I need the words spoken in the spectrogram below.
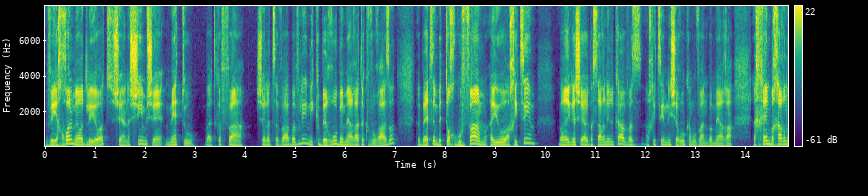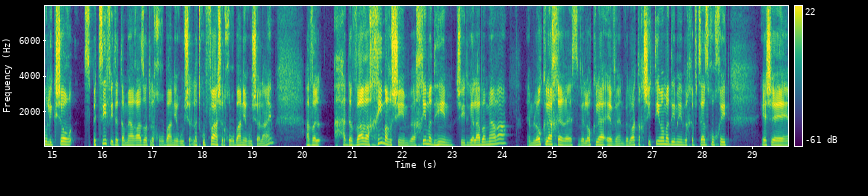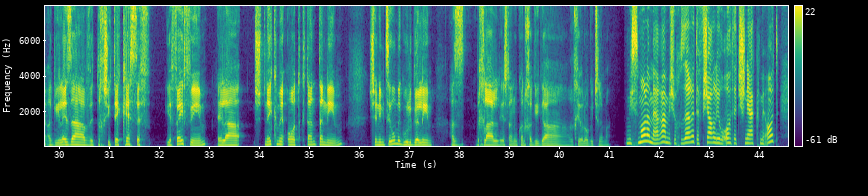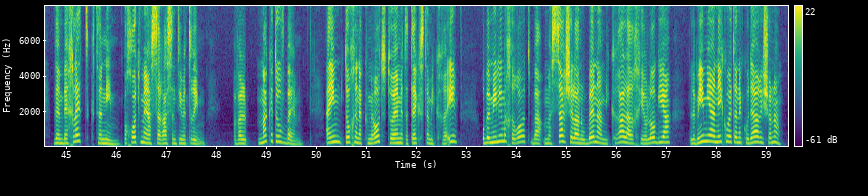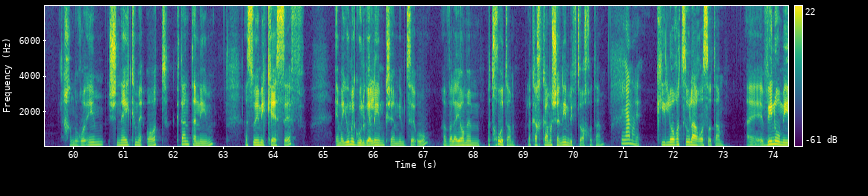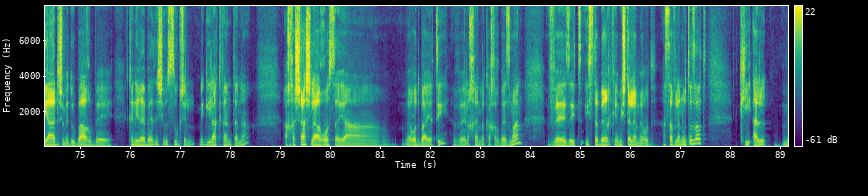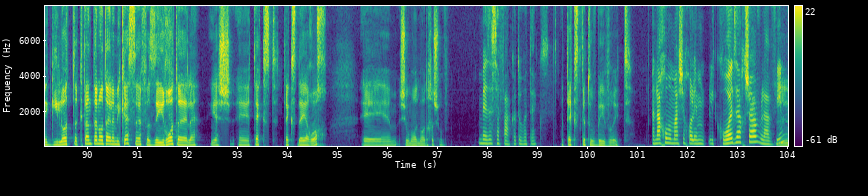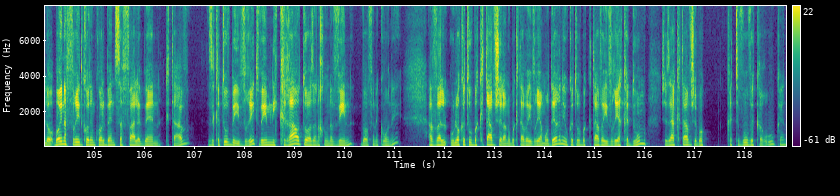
ויכול מאוד להיות שאנשים שמתו בהתקפה של הצבא הבבלי נקברו במערת הקבורה הזאת, ובעצם בתוך גופם היו החיצים, ברגע שהבשר נרקב, אז החיצים נשארו כמובן במערה. לכן בחרנו לקשור ספציפית את המערה הזאת לחורבן ירוש... לתקופה של חורבן ירושלים, אבל הדבר הכי מרשים והכי מדהים שהתגלה במערה, הם לא כלי החרס ולא כלי האבן ולא התכשיטים המדהימים וחפצי הזכוכית, יש אה, עגילי זהב ותכשיטי כסף יפהפיים, אלא שני קמעות קטנטנים שנמצאו מגולגלים, אז בכלל יש לנו כאן חגיגה ארכיאולוגית שלמה. משמאל המערה המשוחזרת אפשר לראות את שני הקמעות, והם בהחלט קטנים, פחות מעשרה סנטימטרים. אבל מה כתוב בהם? האם תוכן הקמעות תואם את הטקסט המקראי, או במילים אחרות, במסע שלנו בין המקרא לארכיאולוגיה, למי הם יעניקו את הנקודה הראשונה? אנחנו רואים שני קמעות קטנטנים, עשויים מכסף, הם היו מגולגלים כשהם נמצאו, אבל היום הם פתחו אותם, לקח כמה שנים לפתוח אותם. למה? אה, כי לא רצו להרוס אותם. אה, הבינו מיד שמדובר ב, כנראה באיזשהו סוג של מגילה קטנטנה. החשש להרוס היה מאוד בעייתי, ולכן לקח הרבה זמן, וזה הסתבר כמשתלם מאוד, הסבלנות הזאת, כי על מגילות הקטנטנות האלה מכסף, הזעירות האלה, יש אה, טקסט, טקסט די ארוך, אה, שהוא מאוד מאוד חשוב. באיזה שפה כתוב הטקסט? הטקסט כתוב בעברית. אנחנו ממש יכולים לקרוא את זה עכשיו, להבין? לא, בואי נפריד קודם כל בין שפה לבין כתב. זה כתוב בעברית, ואם נקרא אותו אז אנחנו נבין באופן עקרוני, אבל הוא לא כתוב בכתב שלנו, בכתב העברי המודרני, הוא כתוב בכתב העברי הקדום, שזה הכתב שבו כתבו וקראו, כן,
